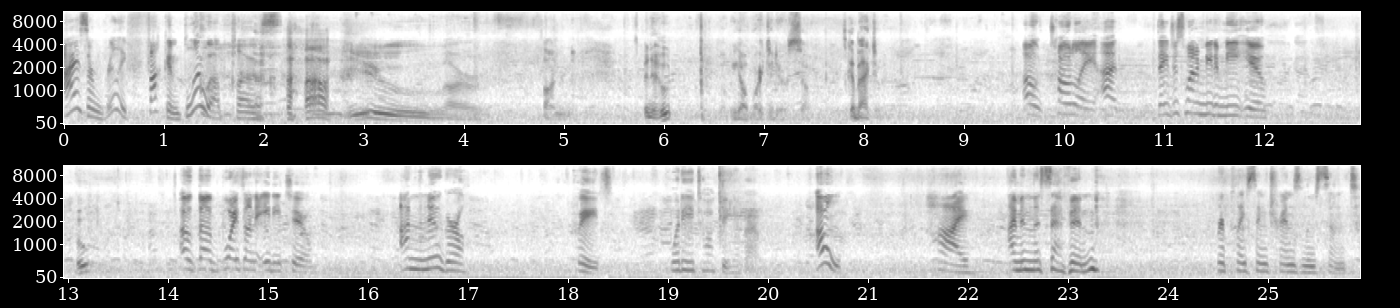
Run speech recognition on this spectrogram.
eyes are really fucking blue up close. you are fun. It's been a hoot, but we got work to do, so let's get back to it. oh, totally. Uh, they just wanted me to meet you. Who? Oh, the boys on 82. I'm the new girl. Wait, what are you talking about? Oh, hi. I'm in the seven. Replacing translucent.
